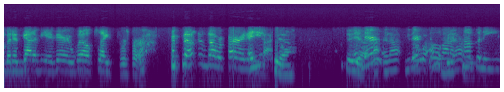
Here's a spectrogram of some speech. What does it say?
but it's got to be a very well placed referral. Don't just go referring And you- anybody. Yeah. Yeah, And yeah. there's- and I, you There's know what, still a I'm lot of honest. companies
